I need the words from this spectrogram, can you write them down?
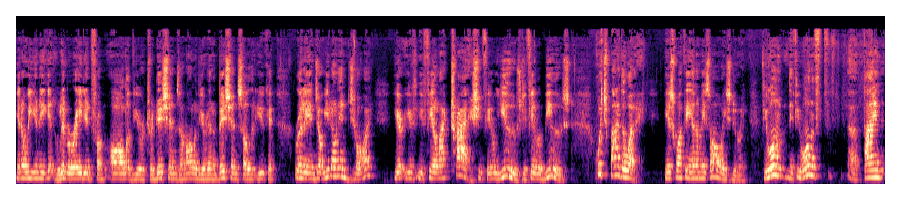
you know, you need to get liberated from all of your traditions and all of your inhibitions so that you can really enjoy. You don't enjoy. You're, you you feel like trash. You feel used. You feel abused, which, by the way, is what the enemy is always doing. If you want, to, if you want to uh, find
